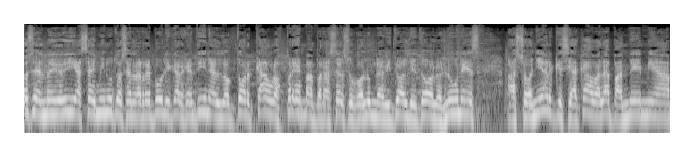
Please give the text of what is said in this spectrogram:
12 del mediodía, seis minutos en la República Argentina, el doctor Carlos Presman para hacer su columna habitual de todos los lunes, a soñar que se acaba la pandemia,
